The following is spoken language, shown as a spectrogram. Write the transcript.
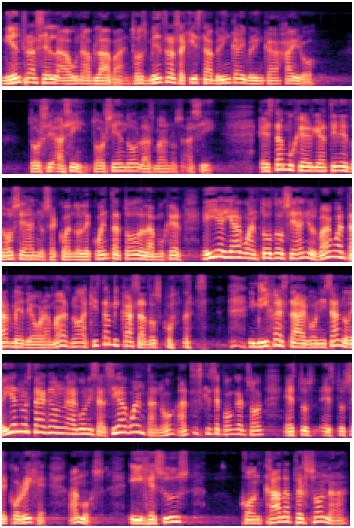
Mientras él aún hablaba, entonces mientras aquí está brinca y brinca Jairo, así, torciendo las manos así. Esta mujer ya tiene 12 años, o sea, cuando le cuenta todo la mujer, ella ya aguantó 12 años, va a aguantar media hora más, ¿no? Aquí está mi casa, dos cuadras. y mi hija está agonizando. Ella no está agonizando, sí aguanta, ¿no? Antes que se ponga el sol, esto, esto se corrige. Vamos. Y Jesús con cada persona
